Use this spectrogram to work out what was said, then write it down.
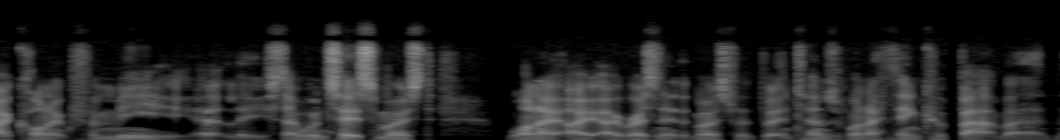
iconic for me at least. I wouldn't say it's the most one I, I, I resonate the most with, but in terms of when I think of Batman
